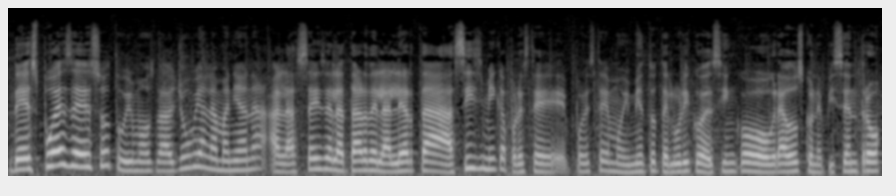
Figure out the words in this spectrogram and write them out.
Después de eso tuvimos la lluvia en la mañana, a las 6 de la tarde la alerta sísmica por este, por este movimiento telúrico de 5 grados con epicentro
